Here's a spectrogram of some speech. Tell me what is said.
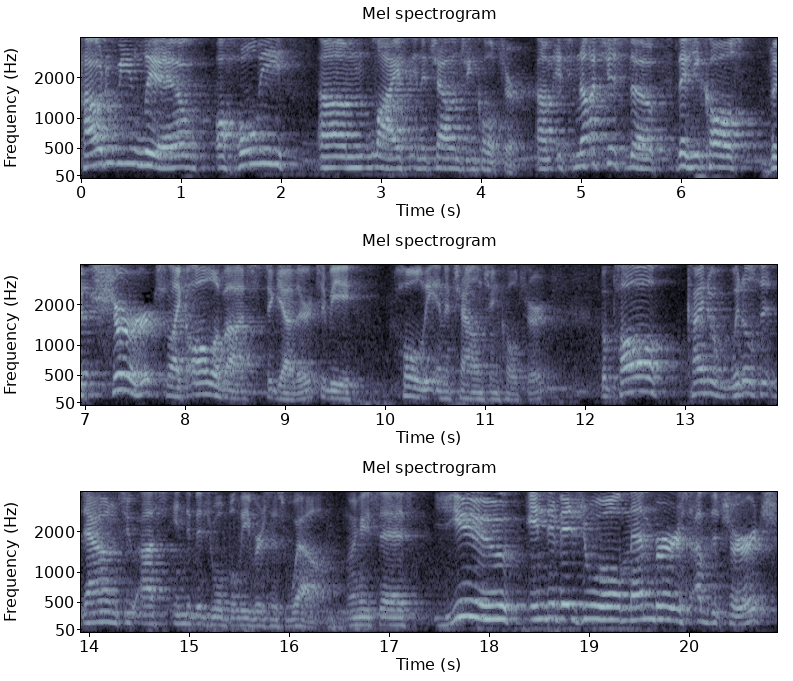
how do we live a holy um, life in a challenging culture? Um, it's not just, though, that he calls the church, like all of us together, to be holy in a challenging culture, but Paul kind of whittles it down to us individual believers as well. When he says, You, individual members of the church,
